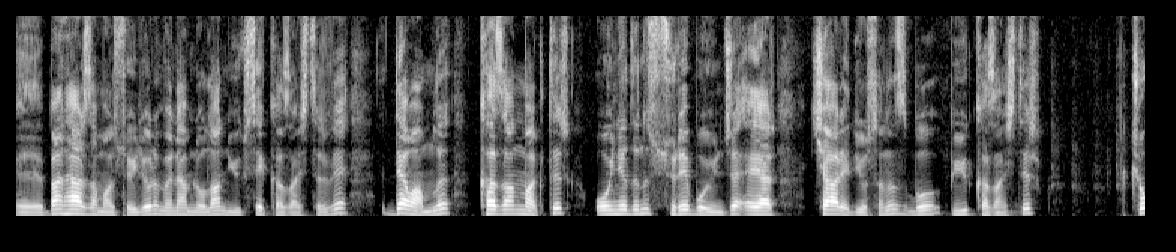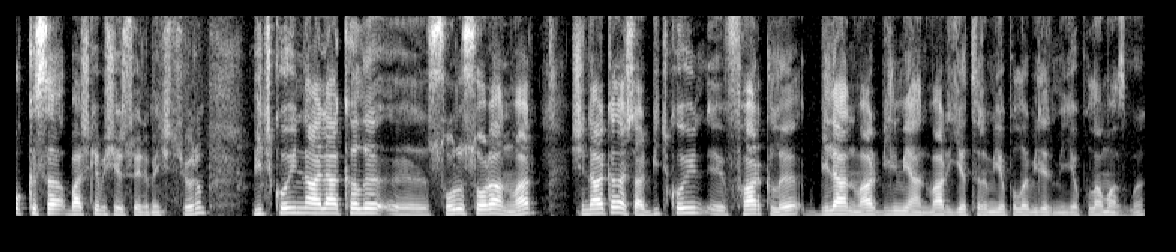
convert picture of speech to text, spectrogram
Ee, ben her zaman söylüyorum önemli olan yüksek kazançtır ve devamlı kazanmaktır. Oynadığınız süre boyunca eğer kar ediyorsanız bu büyük kazançtır. Çok kısa başka bir şey söylemek istiyorum. Bitcoin ile alakalı e, soru soran var. Şimdi arkadaşlar Bitcoin e, farklı, bilen var, bilmeyen var. Yatırım yapılabilir mi, yapılamaz mı?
